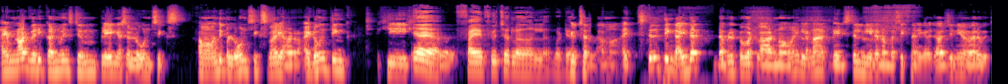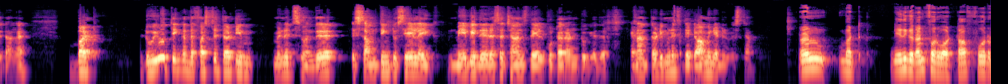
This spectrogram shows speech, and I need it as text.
I am not very convinced him playing as a lone six அவன் வந்து இப்போ லோன் சிக்ஸ் மாதிரி ஆடுறான். ஐ டோன்ட் திங்க் ஹி ஃபியூச்சர்ல தான் இல்ல பட் ஃபியூச்சர்ல ஆமா. I still think either double பிவட்ல ஆடணும் இல்லனா they still need number six நினைக்கிறேன். ஜார்ஜினியோ வேற வித்துட்டாங்க. பட் டு யூ திங்க் அந்த ஃபர்ஸ்ட் தேர்ட்டி மினிட்ஸ் வந்து is something to say like maybe there is a chance they'll put a run together ஏன்னா thirty minutes they dominated West Ham run but எதுக்கு run for what top four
